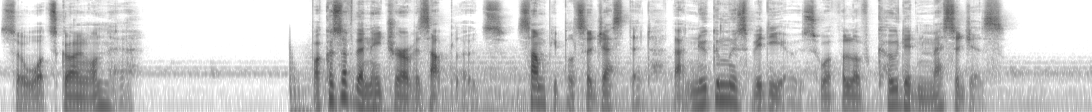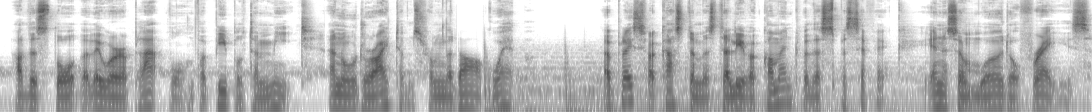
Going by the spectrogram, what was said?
So, what's going on here? Because of the nature of his uploads, some people suggested that Nugumu's videos were full of coded messages. Others thought that they were a platform for people to meet and order items from the dark web, a place for customers to leave a comment with a specific, innocent word or phrase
